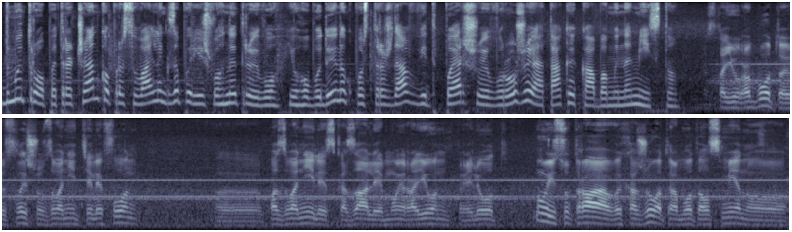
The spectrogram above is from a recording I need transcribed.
Дмитро Петраченко пресувальник Запоріж вогнетриву. Його будинок постраждав від першої ворожої атаки кабами на місто. Стою, работаю, слышу, звонит телефон. Э, Позвонили, сказали, мой район, прилет. Ну и с утра выхожу, отработал смену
